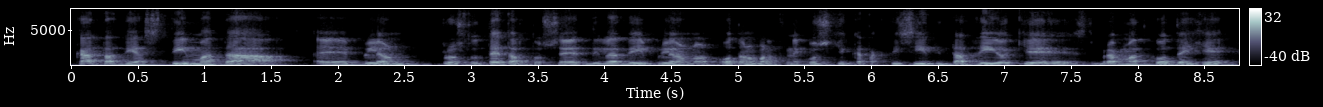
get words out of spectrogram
κατά διαστήματα ε, πλέον προς το τέταρτο σετ, δηλαδή πλέον όταν ο Παναθηναϊκός είχε κατακτήσει ήδη τα δύο και στην πραγματικότητα είχε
